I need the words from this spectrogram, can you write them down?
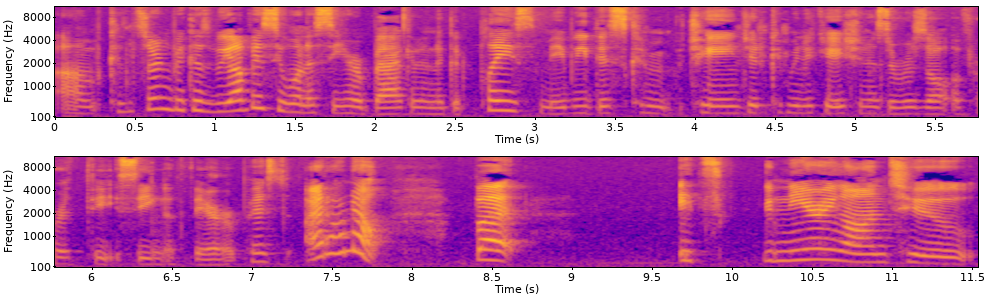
um, concerned because we obviously want to see her back and in a good place. Maybe this com- change in communication is a result of her th- seeing a therapist. I don't know, but it's nearing on to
